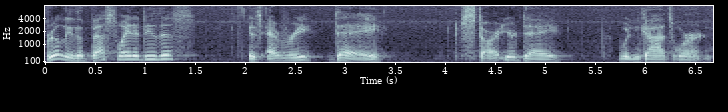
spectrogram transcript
Really, the best way to do this is every day start your day with God's Word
